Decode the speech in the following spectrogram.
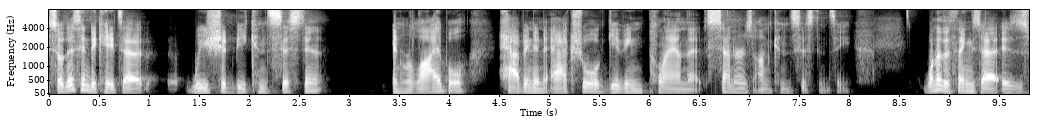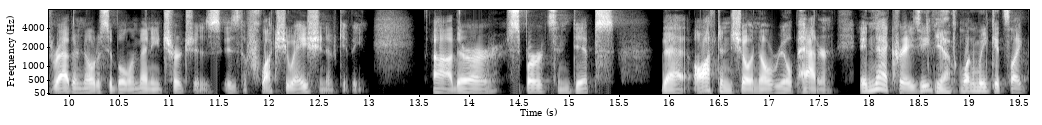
so this indicates that we should be consistent and reliable, having an actual giving plan that centers on consistency. one of the things that is rather noticeable in many churches is the fluctuation of giving. Uh, there are spurts and dips that often show no real pattern. Isn't that crazy? Yeah. One week it's like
